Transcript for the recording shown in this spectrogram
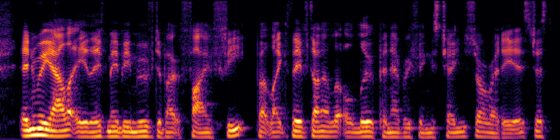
in reality they've maybe moved about five feet, but like they've done a little loop and everything's changed already. It's just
